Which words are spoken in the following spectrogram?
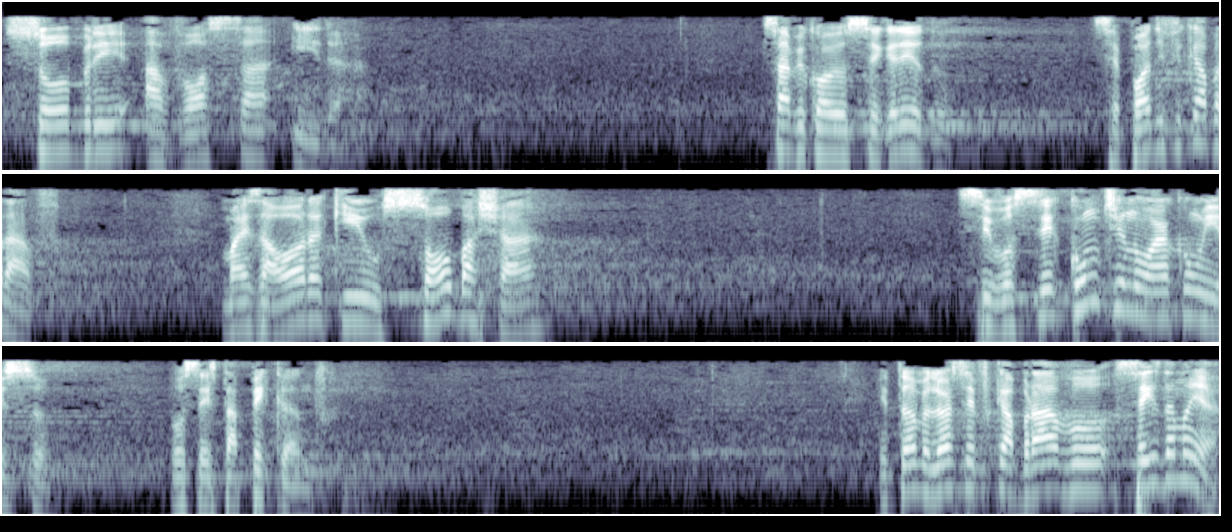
sobre a vossa ira. Sabe qual é o segredo? Você pode ficar bravo, mas a hora que o sol baixar, se você continuar com isso, você está pecando. Então é melhor você ficar bravo seis da manhã.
